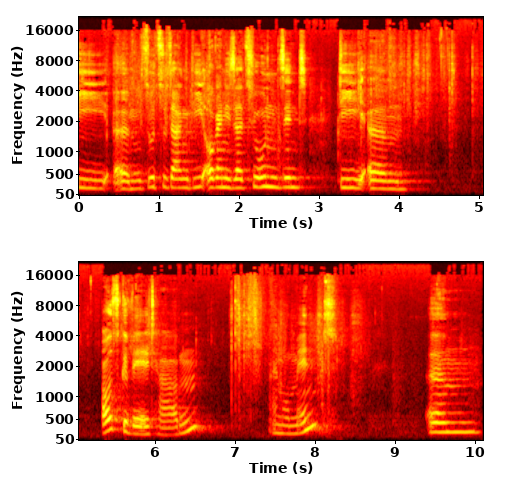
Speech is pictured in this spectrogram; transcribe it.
die ähm, sozusagen die Organisationen sind, die ähm, ausgewählt haben. Ein Moment. Ähm,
